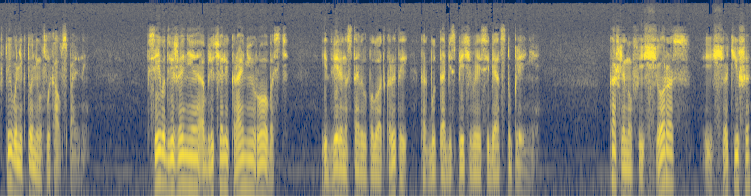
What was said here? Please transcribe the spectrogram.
что его никто не услыхал в спальне. Все его движения обличали крайнюю робость, и дверь он оставил полуоткрытой, как будто обеспечивая себе отступление. Кашлянув еще раз и еще тише,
